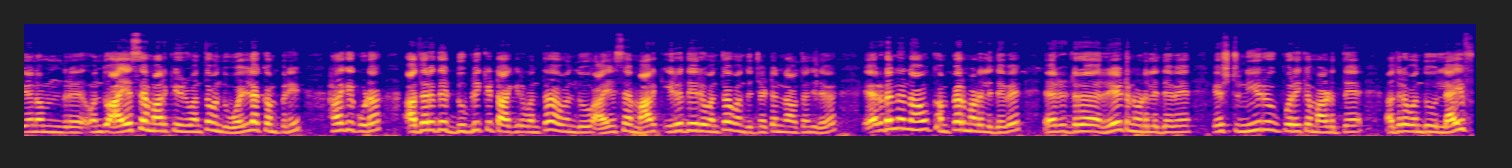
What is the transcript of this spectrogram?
ಏನಂದರೆ ಏನಂದ್ರೆ, ಒಂದು ಐ ಎಸ್ ಐ ಮಾರ್ಕ್ ಇರುವಂಥ ಒಂದು ಒಳ್ಳೆ ಕಂಪನಿ. ಹಾಗೆ ಕೂಡ ಅದರದೇ ಡೂಪ್ಲಿಕೇಟ್ ಆಗಿರುವಂಥ ಒಂದು ಐ ಎಸ್ ಐ ಮಾರ್ಕ್ ಇರದೇ ಇರುವಂಥ ಒಂದು ಜೆಟನ್ನು ನಾವು ತಂದಿದ್ದೇವೆ. ಎರಡನ್ನು ನಾವು ಕಂಪೇರ್ ಮಾಡಲಿದ್ದೇವೆ. ಎರಡರ ರೇಟ್ ನೋಡಲಿದ್ದೇವೆ. ಎಷ್ಟು ನೀರು ಪೂರೈಕೆ ಮಾಡುತ್ತೆ, ಅದರ ಒಂದು ಲೈಫ್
